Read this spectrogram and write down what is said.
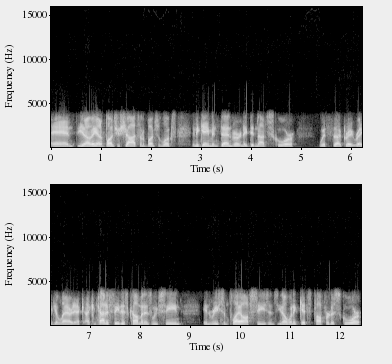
And you know they had a bunch of shots and a bunch of looks in the game in Denver, and they did not score with uh, great regularity. I, I can kind of see this coming as we've seen in recent playoff seasons. You know, when it gets tougher to score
